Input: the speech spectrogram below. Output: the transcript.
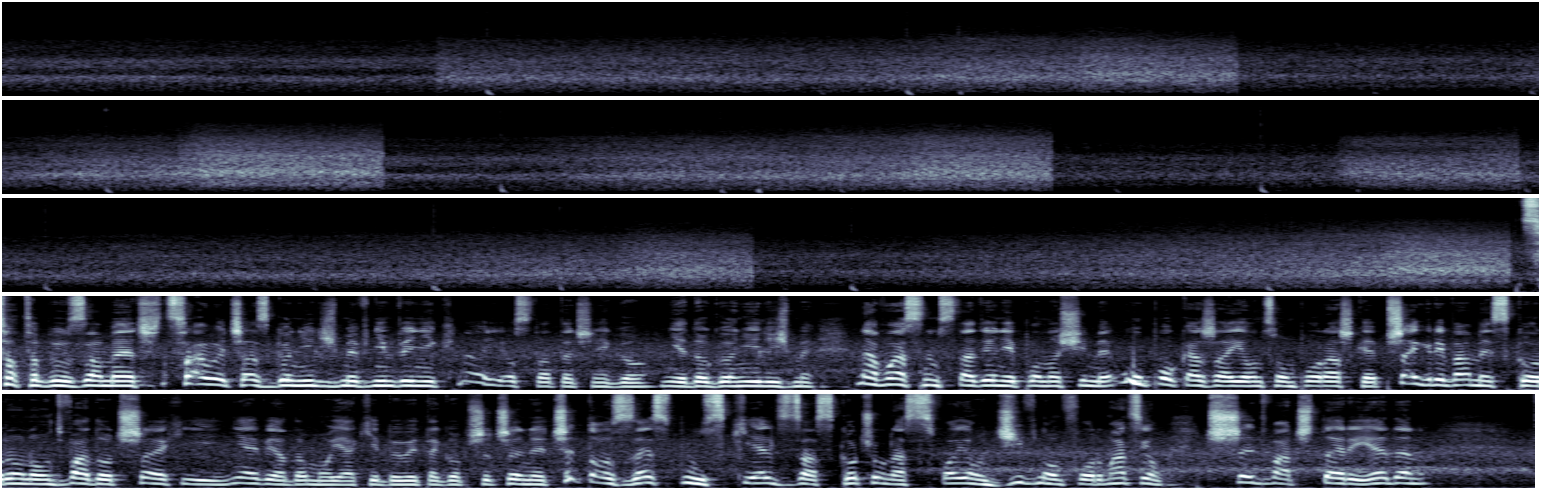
Co to był za mecz? Cały czas goniliśmy w nim wynik, no i ostatecznie go nie dogoniliśmy. Na własnym stadionie ponosimy upokarzającą porażkę. Przegrywamy z Koroną 2 do 3 i nie wiadomo jakie były tego przyczyny. Czy to zespół z Kielc zaskoczył nas swoją dziwną formacją 3-2-4-1?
